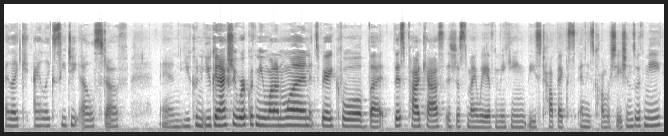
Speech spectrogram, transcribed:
I like I like CGL stuff, and you can you can actually work with me one on one. It's very cool. But this podcast is just my way of making these topics and these conversations with me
